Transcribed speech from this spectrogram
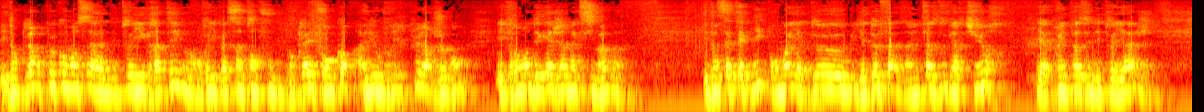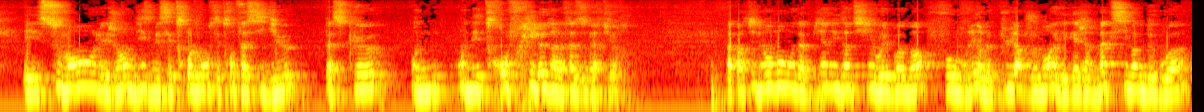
Et donc là, on peut commencer à nettoyer, gratter, mais on va y passer un temps fou. Donc là, il faut encore aller ouvrir plus largement et vraiment dégager un maximum. Et dans cette technique, pour moi, il y a deux, il y a deux phases. Hein. Une phase d'ouverture et après une phase de nettoyage. Et souvent, les gens me disent, mais c'est trop long, c'est trop fastidieux, parce que on, est trop frileux dans la phase d'ouverture. À partir du moment où on a bien identifié où est le bois mort, il faut ouvrir le plus largement et dégager un maximum de bois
